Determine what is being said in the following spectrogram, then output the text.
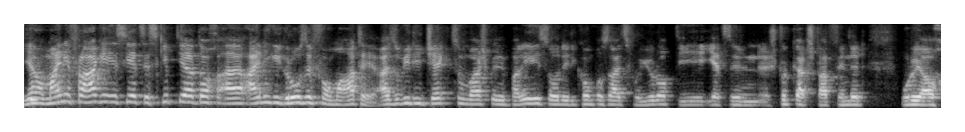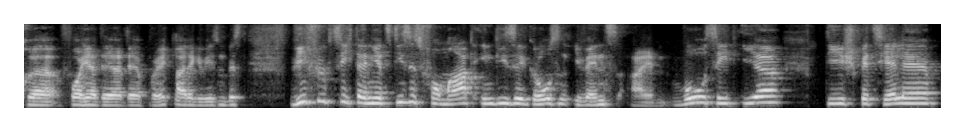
Ja, meine Frage ist jetzt, es gibt ja doch äh, einige große Formate, also wie die Jack zum Beispiel in Paris oder die Composites for Europe, die jetzt in Stuttgart stattfindet, wo du ja auch äh, vorher der, der Projektleiter gewesen bist. Wie fügt sich denn jetzt dieses Format in diese großen Events ein? Wo seht ihr die spezielle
